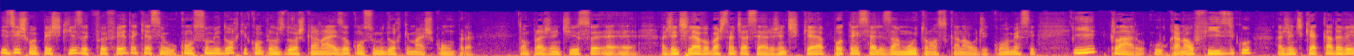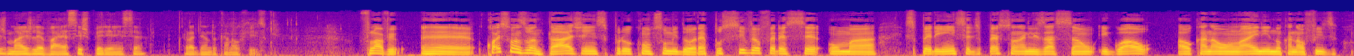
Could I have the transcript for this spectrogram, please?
Existe uma pesquisa que foi feita que assim, o consumidor que compra nos dois canais é o consumidor que mais compra. Então, para a gente, isso é, é, a gente leva bastante a sério. A gente quer potencializar muito o nosso canal de e-commerce e, claro, o canal físico, a gente quer cada vez mais levar essa experiência para dentro do canal físico. Flávio, é, quais são as vantagens para o consumidor? É possível oferecer uma experiência de personalização igual ao canal online e no canal físico?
